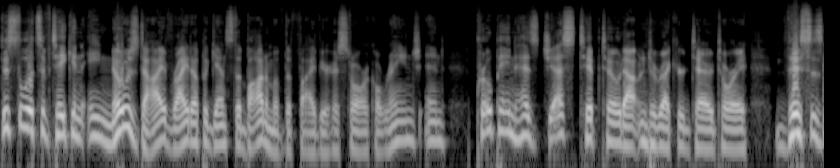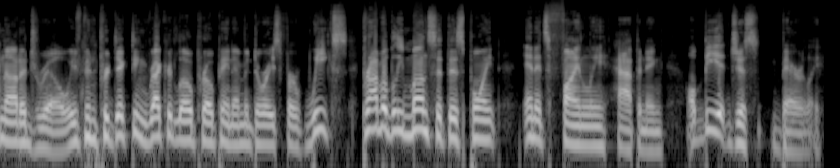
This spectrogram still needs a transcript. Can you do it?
Distillates have taken a nosedive right up against the bottom of the five year historical range, and propane has just tiptoed out into record territory. This is not a drill. We've been predicting record low propane inventories for weeks, probably months at this point, and it's finally happening, albeit just barely.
